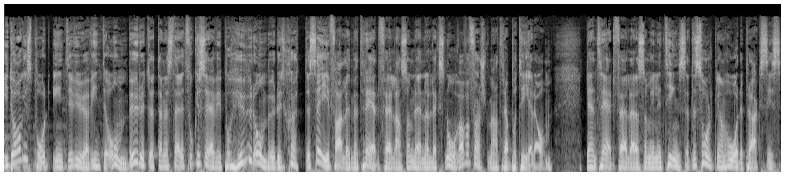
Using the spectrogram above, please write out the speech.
I dagens podd intervjuar vi inte ombudet utan istället fokuserar vi på hur ombudet skötte sig i fallet med trädfällan som den och Lex Nova var först med att rapportera om. Den trädfällare som enligt tingsrättens tolkning av HD-praxis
